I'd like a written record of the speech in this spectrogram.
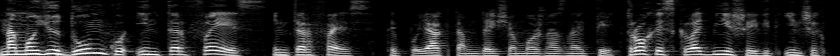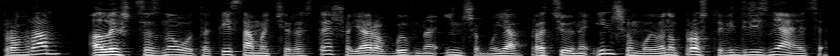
На мою думку, інтерфейс, інтерфейс, типу, як там дещо можна знайти, трохи складніший від інших програм, але ж це знову таки саме через те, що я робив на іншому. Я працюю на іншому, і воно просто відрізняється.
